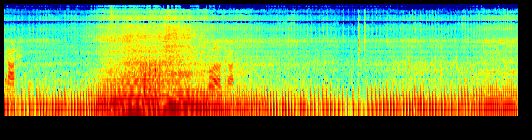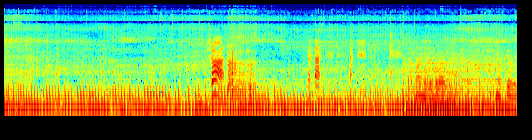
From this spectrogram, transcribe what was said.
Трошки. Було трохи. Що? Ну, они забирают. Мотивы.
